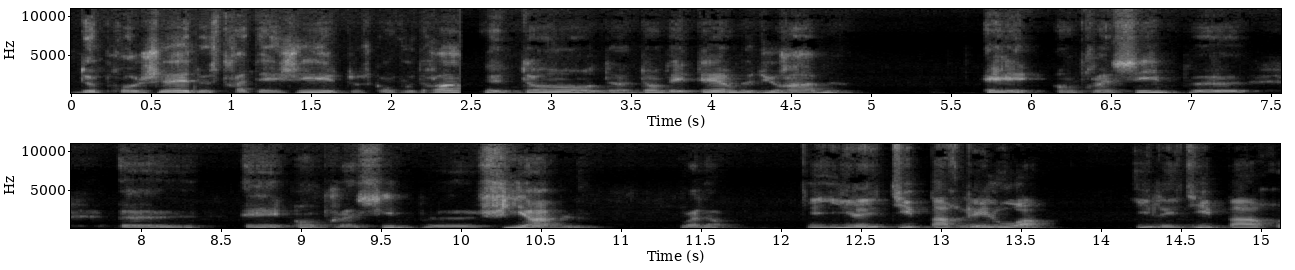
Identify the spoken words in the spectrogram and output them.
de projets, de stratégies, tout ce qu'on voudra, dans, dans, des termes durables et en principe, euh, euh, et en principe euh, fiables. Voilà. il est dit par les lois. Il est dit par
